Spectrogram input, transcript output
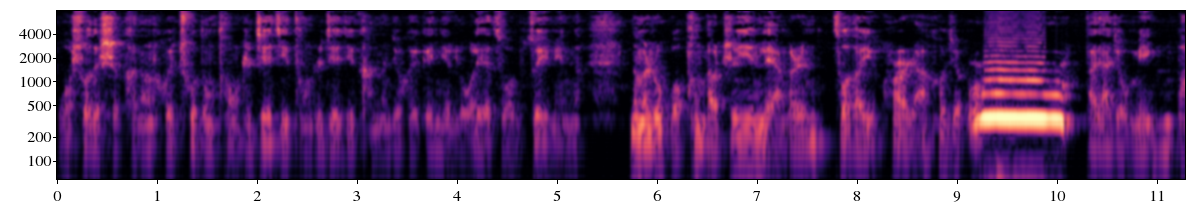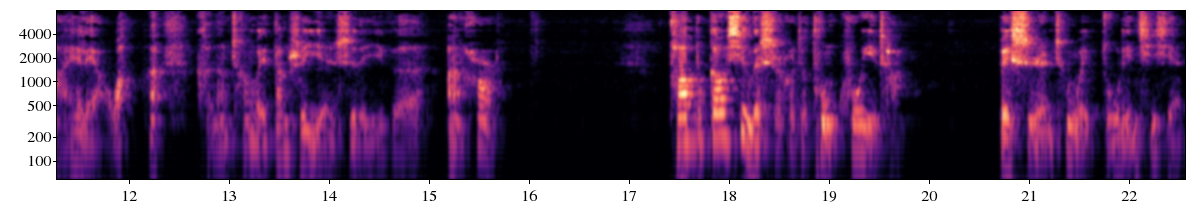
我说的是可能会触动统治阶级，统治阶级可能就会给你罗列做罪名啊。那么如果碰到知音，两个人坐到一块儿，然后就呜，大家就明白了啊，可能成为当时隐士的一个暗号了。他不高兴的时候就痛哭一场，被世人称为竹林七贤。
